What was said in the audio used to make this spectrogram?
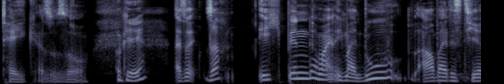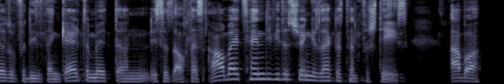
Take, also so. okay, Also sag. ich bin der Meinung, ich meine, du arbeitest hier, du verdienst dein Geld damit, dann ist das auch das Arbeitshandy, wie du es schön gesagt hast, dann verstehe ich's. Aber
